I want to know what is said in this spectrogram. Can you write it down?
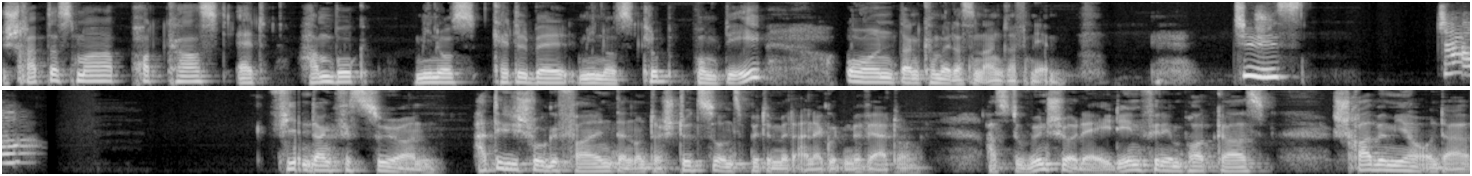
schreibt das mal podcast at hamburg-kettlebell-club.de und dann können wir das in Angriff nehmen. Tschüss. Ciao. Vielen Dank fürs Zuhören. Hat dir die Show gefallen, dann unterstütze uns bitte mit einer guten Bewertung. Hast du Wünsche oder Ideen für den Podcast? Schreibe mir unter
